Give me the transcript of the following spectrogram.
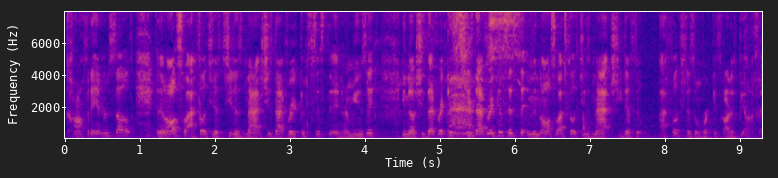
confident in herself. And then also, I feel like she does, she does not. She's not very consistent in her music. You know, she's not very she's not very consistent. And then also, I feel like she's not. She doesn't. I feel like she doesn't work as hard as Beyonce.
